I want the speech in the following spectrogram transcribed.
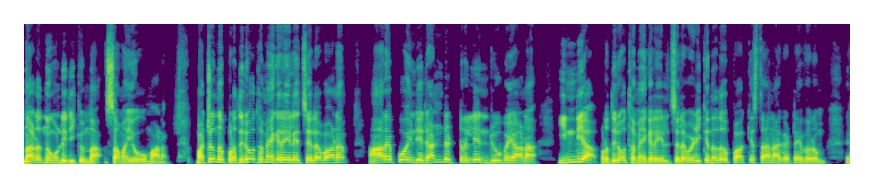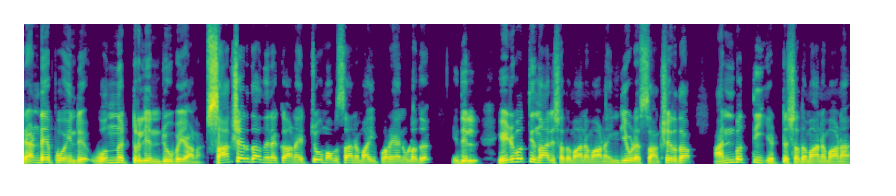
നടന്നുകൊണ്ടിരിക്കുന്ന സമയവുമാണ്. മറ്റൊന്ന് പ്രതിരോധ മേഖലയിലെ ചെലവാണ്. ആറ് പോയിന്റ് രണ്ട് ട്രില്യൺ രൂപയാണ് ഇന്ത്യ പ്രതിരോധ മേഖലയിൽ ചെലവഴിക്കുന്നത്. പാകിസ്ഥാൻ ആകട്ടെ വെറും രണ്ട് പോയിന്റ് ഒന്ന് ട്രില്യൺ രൂപയാണ്. സാക്ഷരതാ നിരക്കാണ് ഏറ്റവും അവസാനമായി പറയാനുള്ളത്. ഇതിൽ എഴുപത്തിനാല് ശതമാനമാണ് ഇന്ത്യയുടെ സാക്ഷരത അൻപത്തി എട്ട് ശതമാനമാണ്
